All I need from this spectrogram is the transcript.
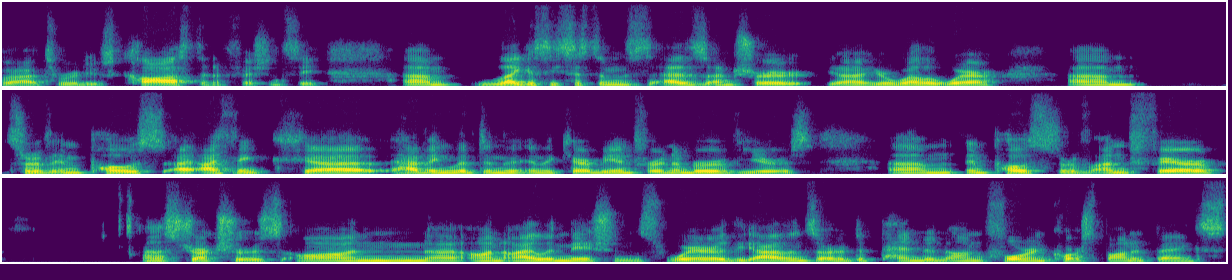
uh, to reduce cost and efficiency. Um, legacy systems, as I'm sure uh, you're well aware, um, sort of impose, I, I think uh, having lived in the, in the Caribbean for a number of years, um, impose sort of unfair uh, structures on, uh, on island nations where the islands are dependent on foreign correspondent banks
